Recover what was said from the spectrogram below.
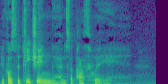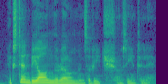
Because the teaching and the pathway extend beyond the realm and the reach of the intellect.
